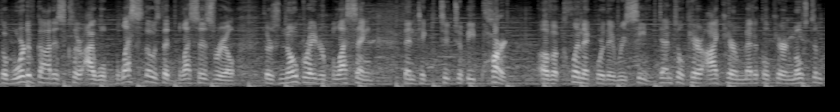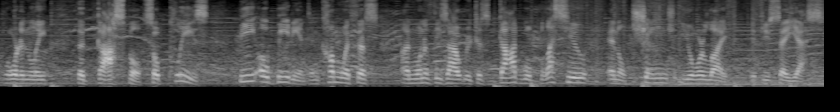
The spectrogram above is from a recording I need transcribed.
The Word of God is clear. I will bless those that bless Israel. There's no greater blessing than to, to, to be part of a clinic where they receive dental care, eye care, medical care, and most importantly, the gospel. So please be obedient and come with us on one of these outreaches. God will bless you and it'll change your life if you say yes.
